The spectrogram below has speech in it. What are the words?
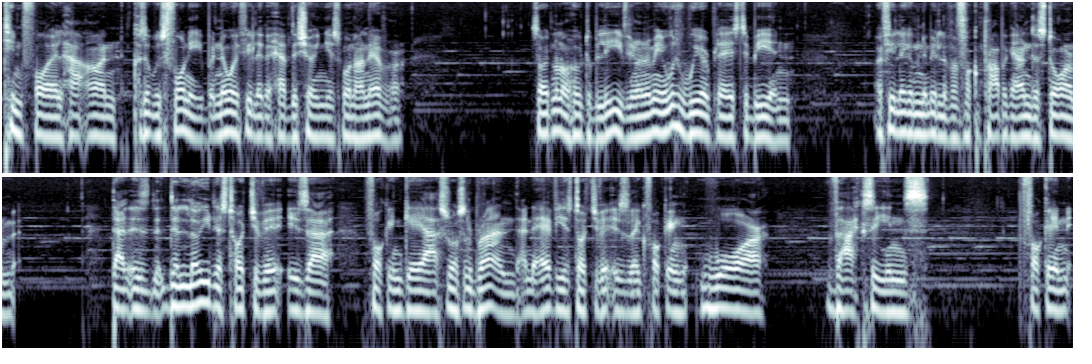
tinfoil hat on because it was funny, but now I feel like I have the shiniest one on ever. So I don't know who to believe, you know what I mean? It was a weird place to be in. I feel like I'm in the middle of a fucking propaganda storm. That is the, the lightest touch of it is a fucking gay ass Russell Brand, and the heaviest touch of it is like fucking war, vaccines, fucking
